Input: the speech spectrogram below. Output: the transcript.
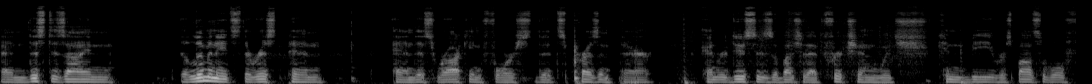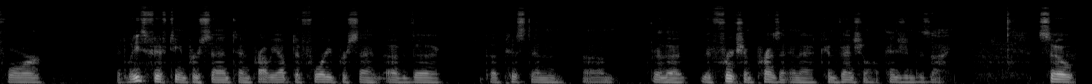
And this design eliminates the wrist pin and this rocking force that's present there and reduces a bunch of that friction, which can be responsible for at least 15% and probably up to 40% of the, the piston um, or the, the friction present in a conventional engine design. So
